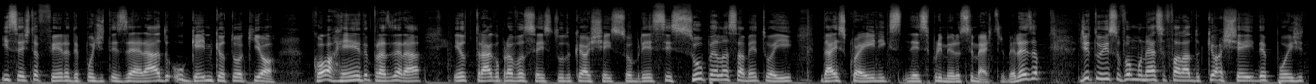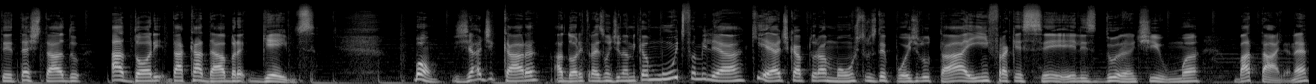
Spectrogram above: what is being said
e sexta-feira, depois de ter zerado o game que eu tô aqui, ó, correndo para zerar, eu trago para vocês tudo que eu achei sobre esse super lançamento aí da Square Enix nesse primeiro semestre, beleza? Dito isso, vamos nessa falar do que eu achei depois de ter testado Adore da Cadabra Games. Bom, já de cara, a Dory traz uma dinâmica muito familiar, que é a de capturar monstros depois de lutar e enfraquecer eles durante uma batalha, né?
